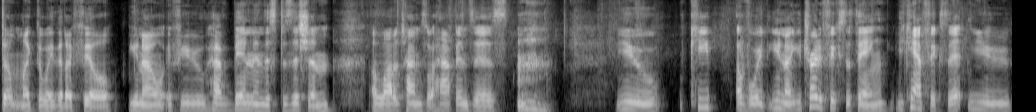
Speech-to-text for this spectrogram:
don't like the way that I feel. You know, if you have been in this position, a lot of times what happens is you keep avoid, you know, you try to fix the thing, you can't fix it. You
